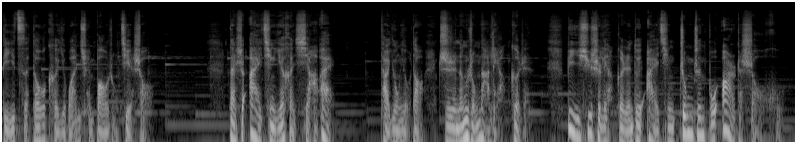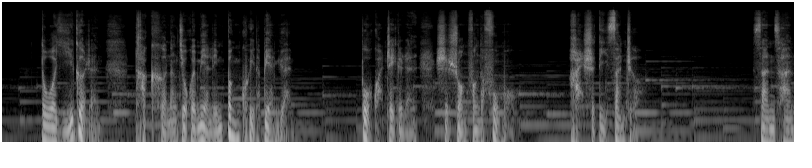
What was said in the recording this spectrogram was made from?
彼此都可以完全包容接受。但是爱情也很狭隘。他拥有到只能容纳两个人，必须是两个人对爱情忠贞不二的守护。多一个人，他可能就会面临崩溃的边缘。不管这个人是双方的父母，还是第三者。三餐。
